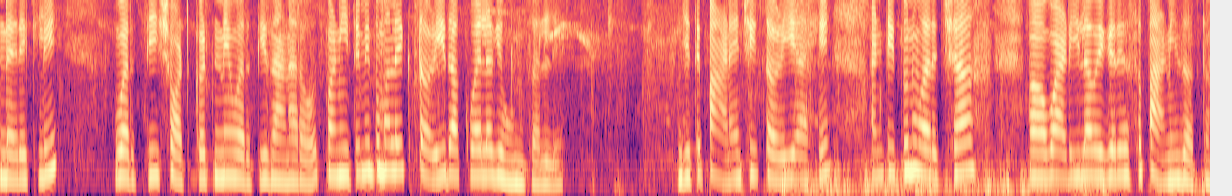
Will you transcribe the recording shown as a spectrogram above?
डायरेक्टली वरती शॉर्टकटने वरती जाणार आहोत. पण इथे मी तुम्हाला एक तळी दाखवायला घेऊन चालले. जिथे पाण्याची तळी आहे आणि तिथून वरच्या वाडीला वगैरे असं पाणी जातं.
